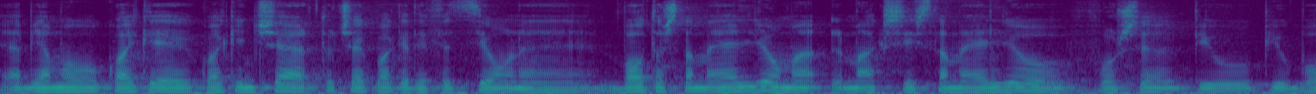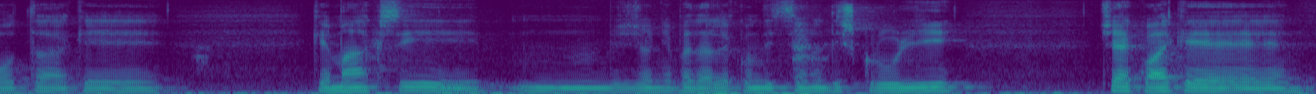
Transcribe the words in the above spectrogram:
abbiamo qualche, qualche, incerto, c'è qualche defezione, Bota sta meglio, ma Maxi sta meglio, forse più, più Bota che, che Maxi, mm, bisogna vedere le condizioni di Scrugli, c'è qualche,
